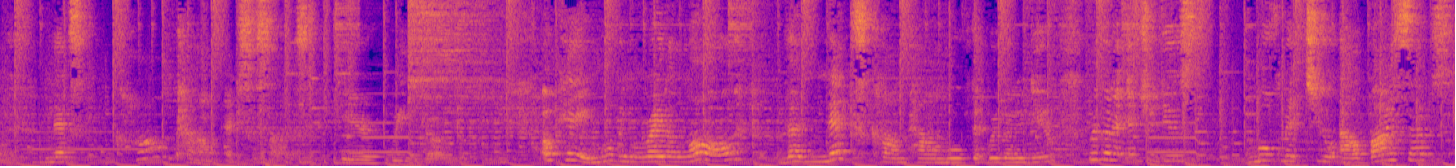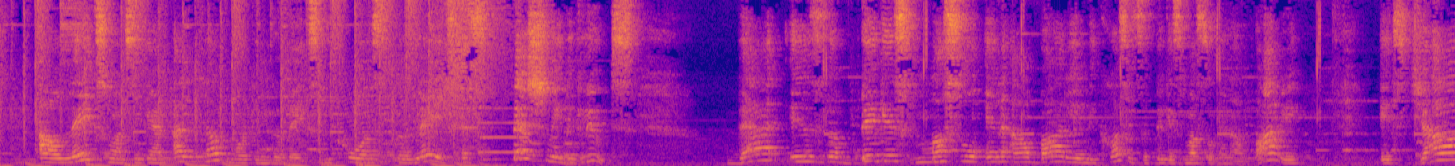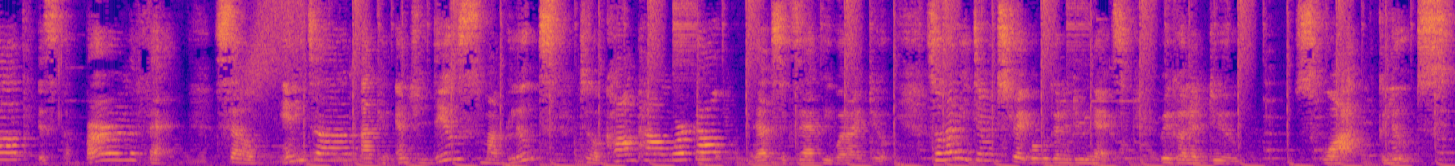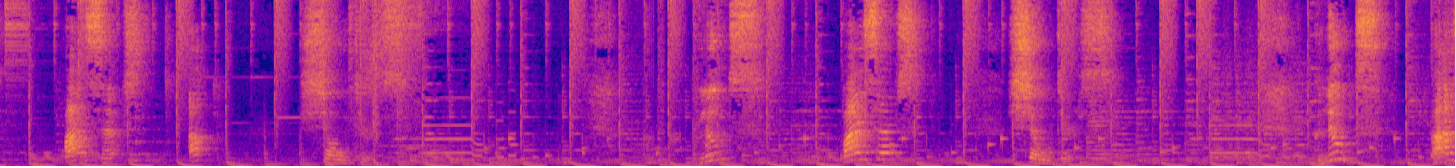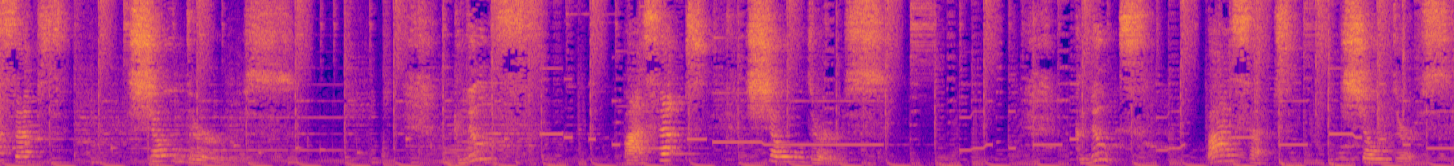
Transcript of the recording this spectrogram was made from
Next compound exercise, here we go. Okay, moving right along, the next compound move that we're gonna do, we're gonna introduce movement to our biceps, our legs once again. I love working the legs because the legs, especially the glutes, that is the biggest muscle in our body. And because it's the biggest muscle in our body, its job is to burn the fat. So anytime I can introduce my glutes to a compound workout, that's exactly what I do. So let me demonstrate what we're gonna do next. We're gonna do squat, glutes, biceps, up, shoulders. Glutes, biceps, shoulders. Glutes, biceps, shoulders glutes, biceps, shoulders. Glutes, biceps, shoulders.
